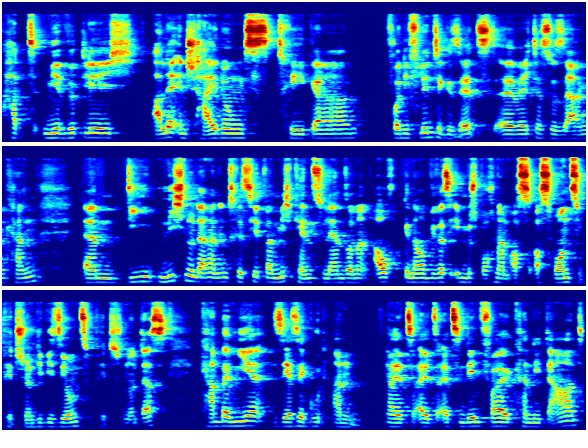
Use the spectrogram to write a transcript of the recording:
hat mir wirklich alle Entscheidungsträger vor die Flinte gesetzt, äh, wenn ich das so sagen kann, ähm, die nicht nur daran interessiert waren, mich kennenzulernen, sondern auch genau, wie wir es eben besprochen haben, aus, aus Swan zu pitchen und die Vision zu pitchen. Und das kam bei mir sehr, sehr gut an, als, als, als in dem Fall Kandidat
